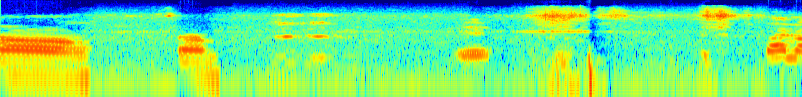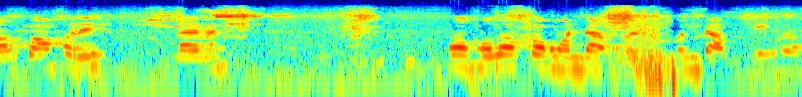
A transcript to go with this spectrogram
สองสามเออตอนลองกล้องเขาดิได้ไหม กล้องเพราะว่ากล้องมันดำมันมันดำจริงเหรอ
